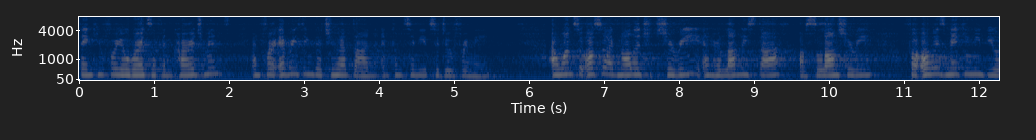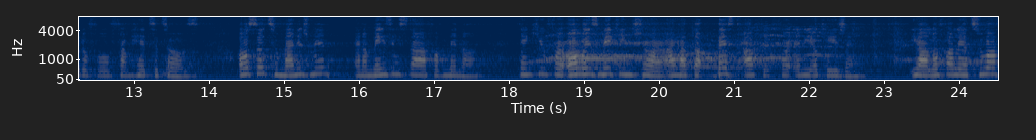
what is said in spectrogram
Thank you for your words of encouragement and for everything that you have done and continue to do for me. I want to also acknowledge Cherie and her lovely staff of Salon Cherie for always making me beautiful from head to toes. Also to management and amazing staff of Minna. Thank you for always making sure I have the best outfit for any occasion. Alofa le atua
